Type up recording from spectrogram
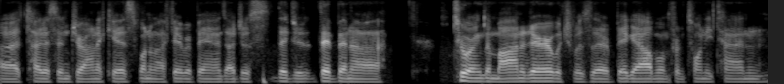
uh, Titus Andronicus, one of my favorite bands. I just they just they've been uh touring the Monitor, which was their big album from 2010.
